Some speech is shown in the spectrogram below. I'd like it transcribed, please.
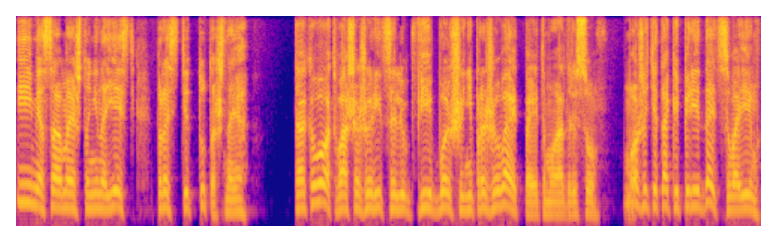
Имя самое, что ни на есть, проститутошное. Так вот, ваша жрица любви больше не проживает по этому адресу. Можете так и передать своим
